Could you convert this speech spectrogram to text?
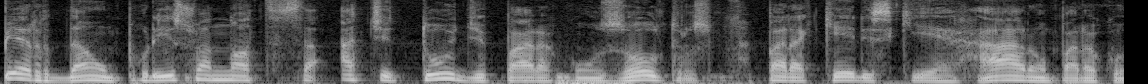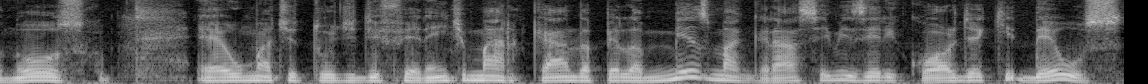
perdão. Por isso, a nossa atitude para com os outros, para aqueles que erraram para conosco, é uma atitude diferente, marcada pela mesma graça e misericórdia que Deus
